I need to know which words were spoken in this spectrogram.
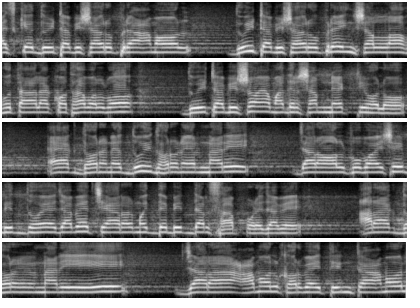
আজকে দুইটা বিষয়ের উপরে আমল, দুইটা বিষয়ের উপরে ইনশাল্লাহ তাআলা কথা বলব। দুইটা বিষয় আমাদের সামনে একটি হলো, এক ধরনের, দুই ধরনের নারী যারা অল্প বয়সে বৃদ্ধ হয়ে যাবে, চেহারার মধ্যে বিদ্যার ছাপ পড়ে যাবে। আর এক ধরনের নারী যারা আমল করবে, এই তিনটা আমল,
